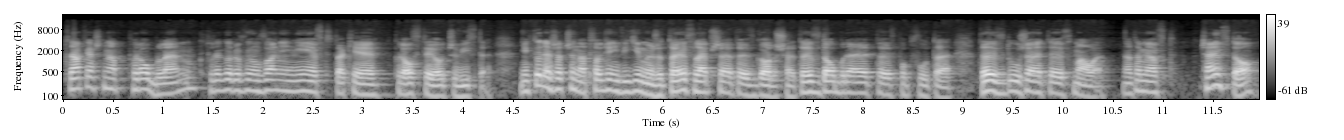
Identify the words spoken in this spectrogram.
trafiasz na problem, którego rozwiązanie nie jest takie proste i oczywiste. Niektóre rzeczy na co dzień widzimy, że to jest lepsze, to jest gorsze, to jest dobre, to jest popsute, to jest duże, to jest małe. Natomiast często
